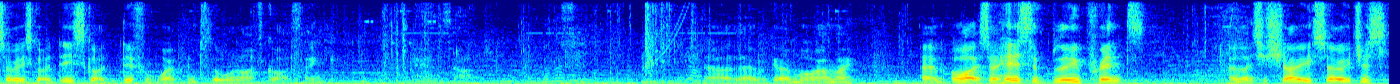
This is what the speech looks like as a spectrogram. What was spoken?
So he's got he's got a different weapon to the one I've got, I think. No, there we go, more ammo. Um, Alright, so here's the blueprint. I'm going to show you. So just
